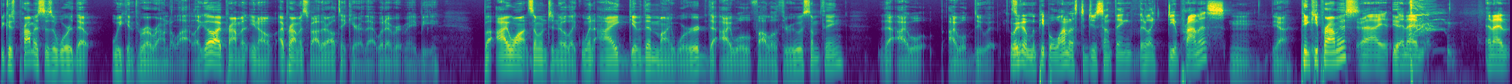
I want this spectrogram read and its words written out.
Because promise is a word that we can throw around a lot. Like, oh, I promise, you know, I promise, Father, I'll take care of that, whatever it may be. But I want someone to know, like, when I give them my word that I will follow through with something, that I will, I will do it. or even when people want us to do something they're like do you promise Mm, yeah, pinky promise. Right. Yeah. And I'm and I'm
